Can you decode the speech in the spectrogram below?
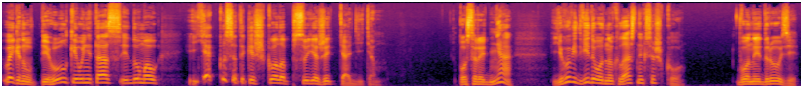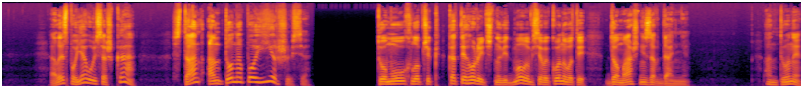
викинув пігулки в унітаз і думав, як усе таки школа псує життя дітям. Посеред дня його відвідав однокласник Сашко. Вони друзі. Але з появою Сашка стан Антона погіршився. Тому хлопчик категорично відмовився виконувати домашні завдання. Антоне,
